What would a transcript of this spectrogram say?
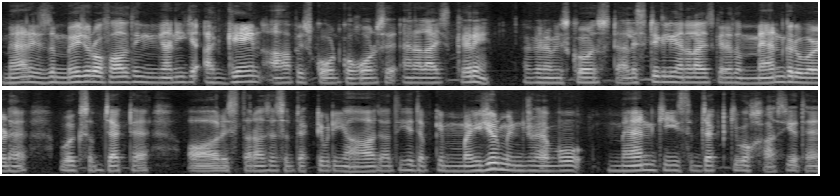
man is the measure of all thing यानी कि अगेन आप इस कोट को गौर से एनालाइज करें। अगर हम इसको स्टाइलिस्टिकली एनालाइज करें तो मैन का जो वर्ड है, वो एक सब्जेक्ट है और इस तरह से सब्जेक्टिविटी यहाँ आ जाती है, जबकि मेज़रमेंट जो है वो मैन की सब्जेक्ट की वो खासियत है।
